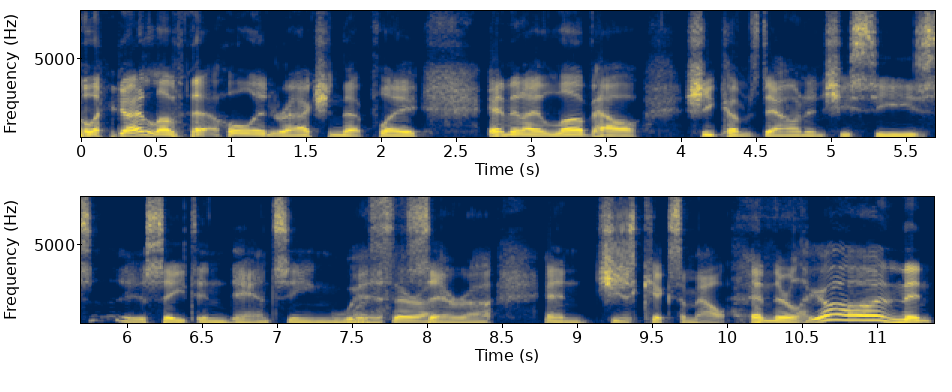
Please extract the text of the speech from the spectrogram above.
like I love that whole interaction, that play, and then I love how she comes down and she sees uh, Satan dancing with, With Sarah. Sarah. and she just kicks him out, and they're like, "Oh!" And then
